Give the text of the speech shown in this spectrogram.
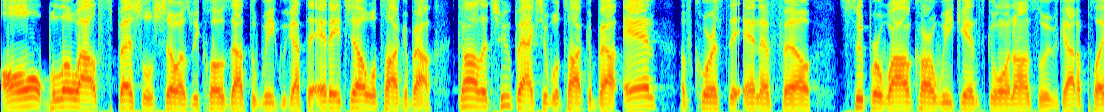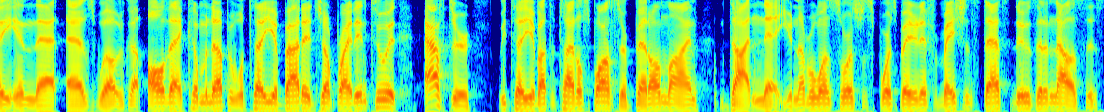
All blowout special show as we close out the week. We got the NHL we'll talk about, college hoop action we'll talk about, and of course the NFL super wild card weekends going on, so we've got to play in that as well. We've got all that coming up, and we'll tell you about it. Jump right into it after we tell you about the title sponsor, betonline.net, your number one source for sports betting information, stats, news, and analysis.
